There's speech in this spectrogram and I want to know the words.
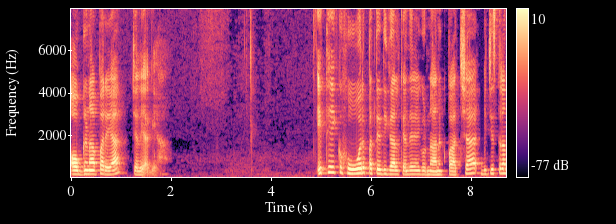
ਔਗਣਾ ਭਰਿਆ ਚਲਿਆ ਗਿਆ। ਇੱਥੇ ਇੱਕ ਹੋਰ ਪਤੇ ਦੀ ਗੱਲ ਕਹਿੰਦੇ ਨੇ ਗੁਰੂ ਨਾਨਕ ਪਾਤਸ਼ਾਹ ਵੀ ਜਿਸ ਤਰ੍ਹਾਂ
